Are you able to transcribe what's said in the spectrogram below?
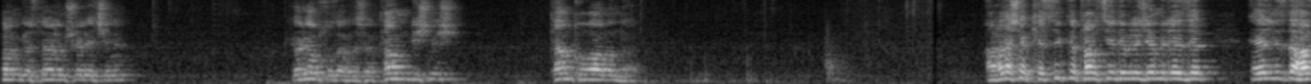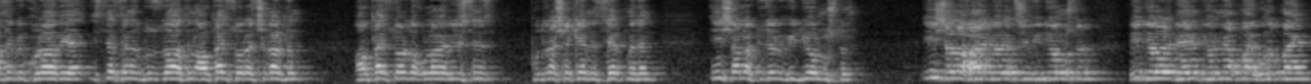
Bakalım gösterelim şöyle içini. Görüyor musunuz arkadaşlar? Tam pişmiş. Tam kıvamında. Arkadaşlar kesinlikle tavsiye edebileceğim bir lezzet. Elinizde hazır bir kurabiye. İsterseniz buzluğa atın 6 ay sonra çıkardın. 6 ay sonra da kullanabilirsiniz. Pudra şekerini serpmeden. İnşallah güzel bir video olmuştur. İnşallah hayırlı öğretici video olmuştur. Videoları beğenip yorum yapmayı unutmayın.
